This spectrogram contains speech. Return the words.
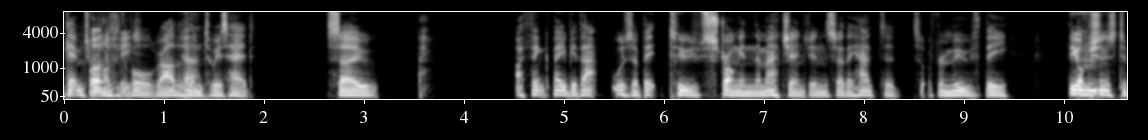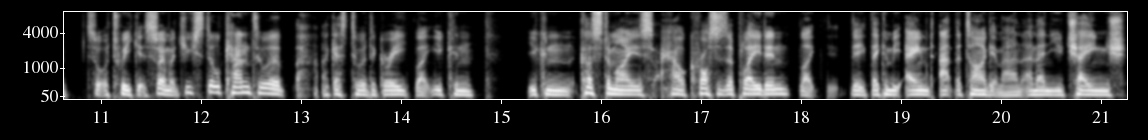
get him to ball run onto the ball rather yeah. than to his head. So I think maybe that was a bit too strong in the match engine, so they had to sort of remove the the mm. options to sort of tweak it so much. You still can to a I guess to a degree, like you can you can customize how crosses are played in, like they, they can be aimed at the target man, and then you change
